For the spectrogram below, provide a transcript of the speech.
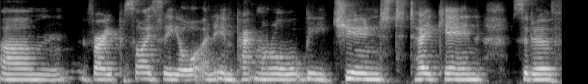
um, very precisely or an impact model will be tuned to take in sort of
